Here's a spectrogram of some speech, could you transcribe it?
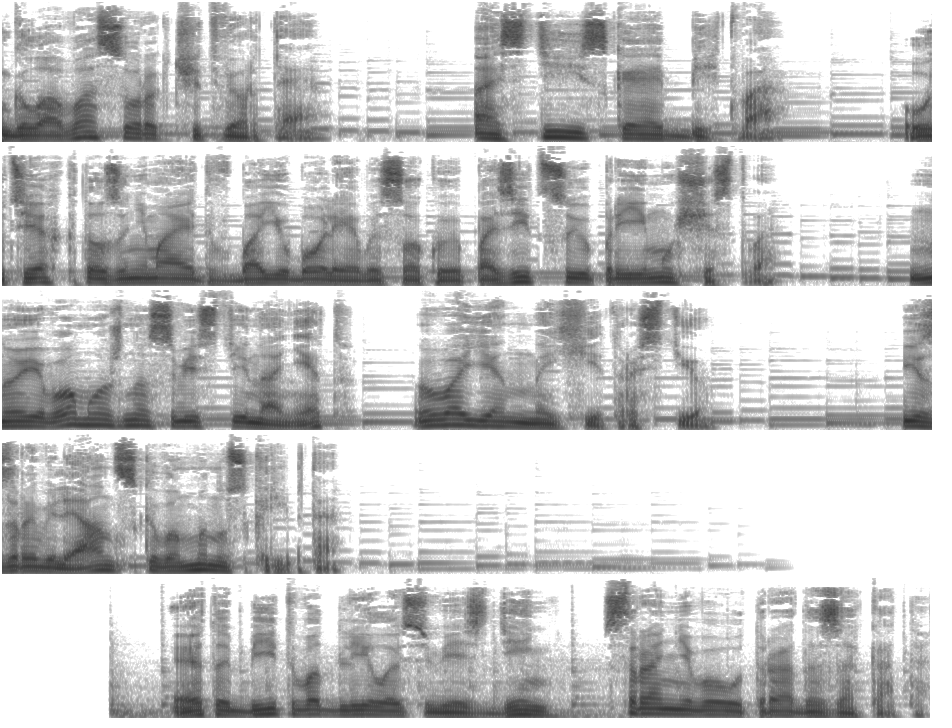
Глава 44. Астийская битва. У тех, кто занимает в бою более высокую позицию, преимущество. Но его можно свести на нет военной хитростью. Из равелианского манускрипта. Эта битва длилась весь день, с раннего утра до заката.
